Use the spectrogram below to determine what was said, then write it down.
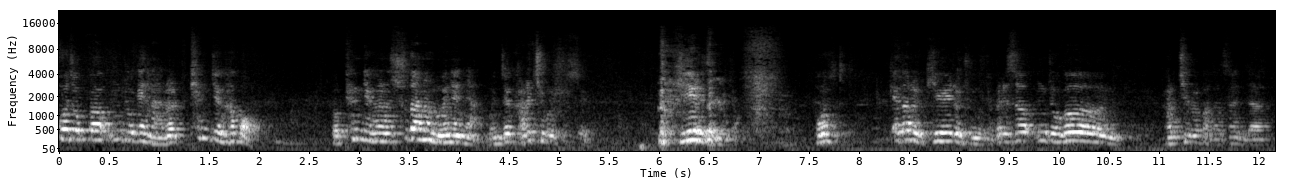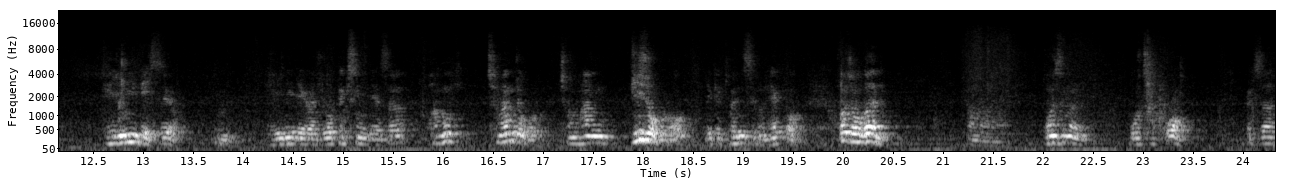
호족과 웅족의 난을 평정하고 그 평정하는 수단은 뭐냐냐 먼저 가르치고 줬어요. 기회를 준 거죠. 깨달을 기회를 준 거죠. 그래서 웅족은 가르침을 받아서 이제 대인이 돼 있어요. 음, 대인이 돼가지고 백성이 돼서 황후 청황족으로, 청황비족으로 이렇게 번성을 했고, 호족은 어, 본성을 못 찾고, 그래서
